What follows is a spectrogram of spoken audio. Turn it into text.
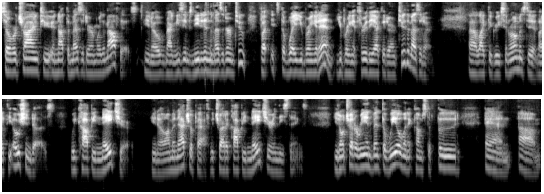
So we're trying to, and not the mesoderm where the mouth is. You know, magnesium's needed in the mesoderm too, but it's the way you bring it in. You bring it through the ectoderm to the mesoderm, uh, like the Greeks and Romans did, like the ocean does. We copy nature. You know, I'm a naturopath. We try to copy nature in these things. You don't try to reinvent the wheel when it comes to food and um,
